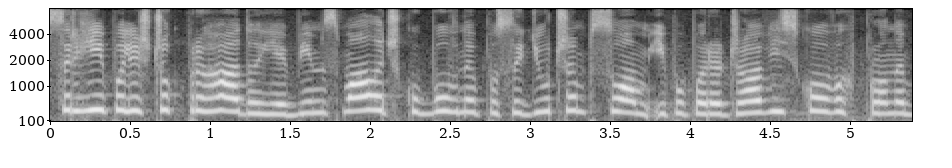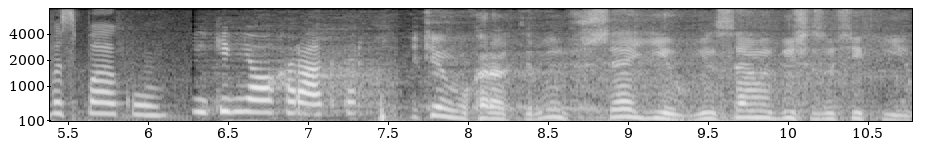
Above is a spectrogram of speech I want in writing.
Сергій Поліщук пригадує, Бім з маличку був непосидючим псом і попереджав військових про небезпеку. Який в нього характер? Який був характер? Він все їв, він саме більше з усіх їв.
